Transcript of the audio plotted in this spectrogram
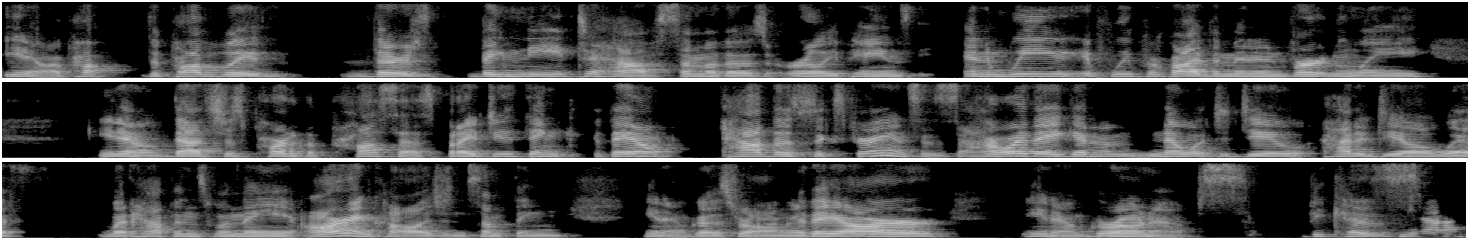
you know the probably there's they need to have some of those early pains. And we if we provide them inadvertently you know that's just part of the process. But i do think if they don't have those experiences. How are they going to know what to do how to deal with what happens when they are in college and something you know goes wrong or they are you know grown-ups? Because yeah.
